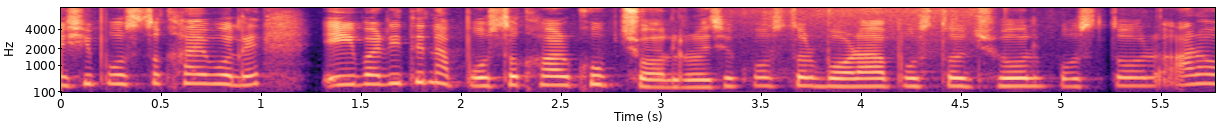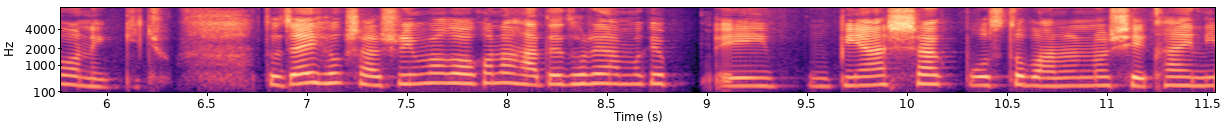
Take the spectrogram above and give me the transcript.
বেশি পোস্ত খায় বলে এই বাড়িতে না পোস্ত খাওয়ার খুব চল রয়েছে। পোস্তর বড়া, পোস্তর ঝোল, পোস্তর আরও অনেক কিছু। তো যাই হোক, শাশুড়ি মা কখনো হাতে ধরে আমাকে এই পেঁয়াজ শাক পোস্ত বানানো শেখায়নি।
